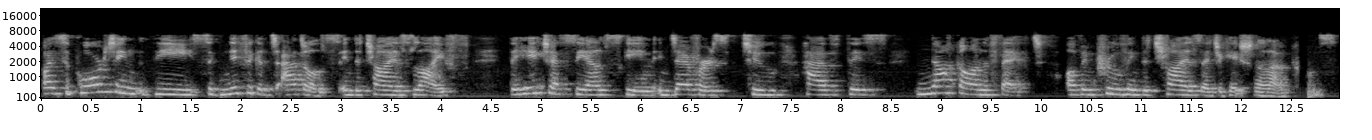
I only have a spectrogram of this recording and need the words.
by supporting the significant adults in the child's life, the HSCL scheme endeavours to have this knock-on effect of improving the child's educational outcomes.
